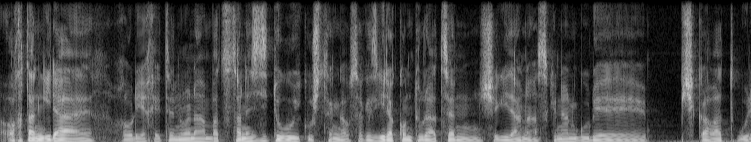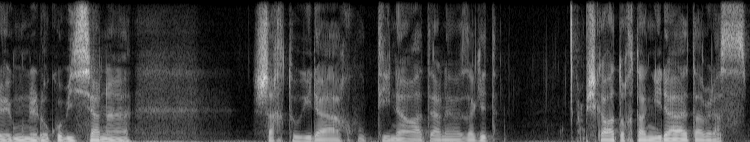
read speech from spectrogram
hortan gira, eh, hori egiten nuena, batzutan ez ditugu ikusten gauzak, ez gira konturatzen segidan, azkenan gure pixka bat, gure eguneroko bizian eh, sartu gira jutina batean edo ez dakit. Pixka bat hortan gira eta beraz eh,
